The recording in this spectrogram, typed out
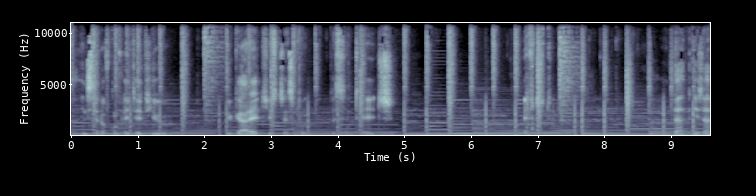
Uh, instead of completed, you you got it. You just put percentage. That is that.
